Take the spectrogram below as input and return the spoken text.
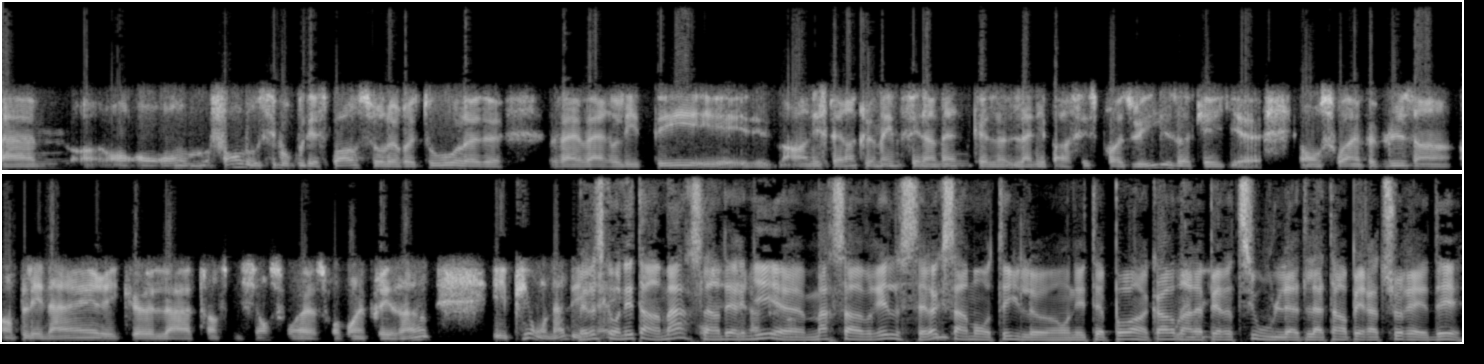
Euh, on, fonde aussi beaucoup d'espoir sur le retour de, vers, l'été en espérant que le même phénomène que l'année passée se produise, qu'on soit un peu plus en, plein air et que la transmission soit, soit moins présente. Et puis on a des. Mais est-ce qu'on est en mars l'an dernier? Mars-avril, c'est là que ça a monté. Là. On n'était pas encore dans la période où la, température aidait.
